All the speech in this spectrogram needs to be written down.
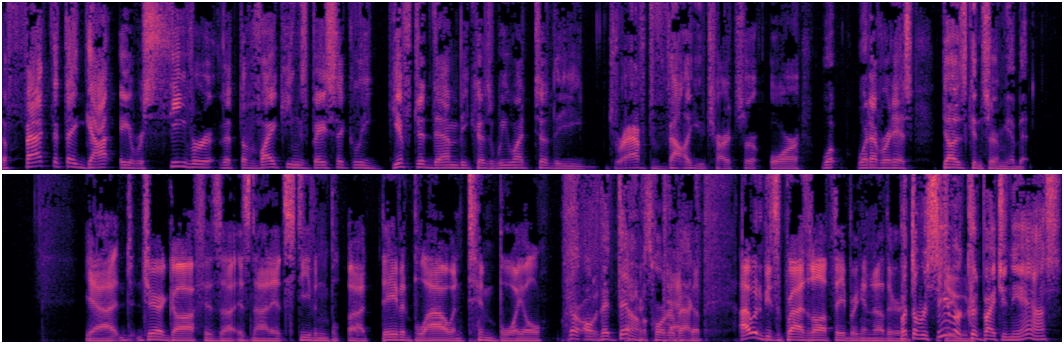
The fact that they got a receiver that the Vikings basically gifted them because we went to the draft value charts or, or what whatever it is does concern me a bit. Yeah, Jared Goff is uh, is not it. Stephen uh, David Blough and Tim Boyle. They're, oh, they, they don't have a quarterback. I wouldn't be surprised at all if they bring in another. But the receiver dude. could bite you in the ass.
